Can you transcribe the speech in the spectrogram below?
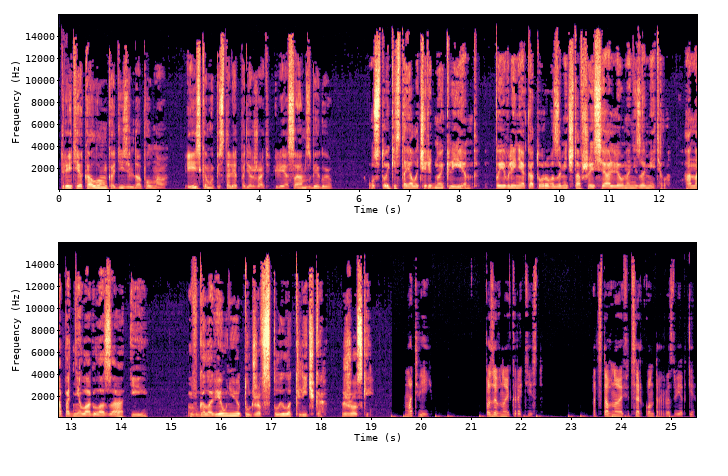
третья колонка, дизель до полного. Есть кому пистолет подержать? Или я сам сбегаю? У стойки стоял очередной клиент, появление которого замечтавшаяся Алена не заметила. Она подняла глаза и... В голове у нее тут же всплыла кличка «Жесткий». Матвей. Позывной каратист. Отставной офицер контрразведки.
